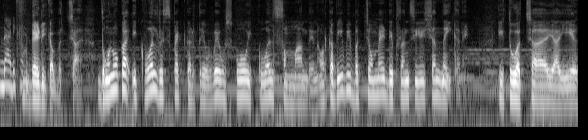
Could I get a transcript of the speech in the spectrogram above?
डैडी का डैडी का बच्चा है। दोनों का इक्वल रिस्पेक्ट करते हुए उसको इक्वल सम्मान देना। और कभी भी बच्चों में डिफ्रेंशिएशन नहीं करें कि तू अच्छा है या ये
